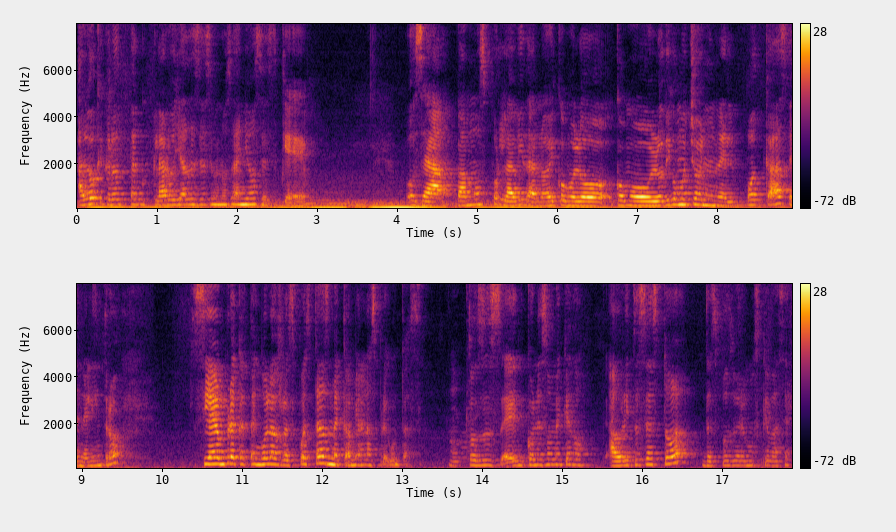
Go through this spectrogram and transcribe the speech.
algo que creo que tengo claro ya desde hace unos años es que, o sea, vamos por la vida, ¿no? Y como lo, como lo digo mucho en el podcast, en el intro, siempre que tengo las respuestas me cambian las preguntas. Entonces, eh, con eso me quedo. Ahorita es esto, después veremos qué va a ser.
